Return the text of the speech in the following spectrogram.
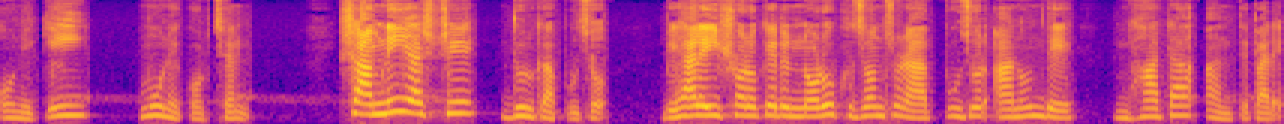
অনেকেই মনে করছেন। সামনেই আসছে দুর্গাপুজো। বেহাল এই সড়কের নরক যন্ত্রণা পুজোর আনন্দে ভাটা আনতে পারে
